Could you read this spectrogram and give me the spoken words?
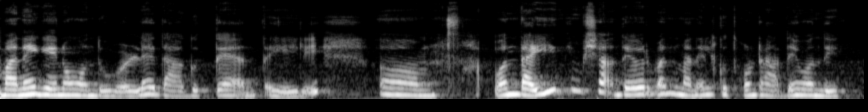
ಮನೆಗೇನೋ ಒಂದು ಒಳ್ಳೆಯದಾಗುತ್ತೆ ಅಂತ ಹೇಳಿ ಒಂದು ಐದು ನಿಮಿಷ ದೇವ್ರು ಬಂದು ಮನೇಲಿ ಕೂತ್ಕೊಂಡ್ರೆ ಅದೇ ಒಂದು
